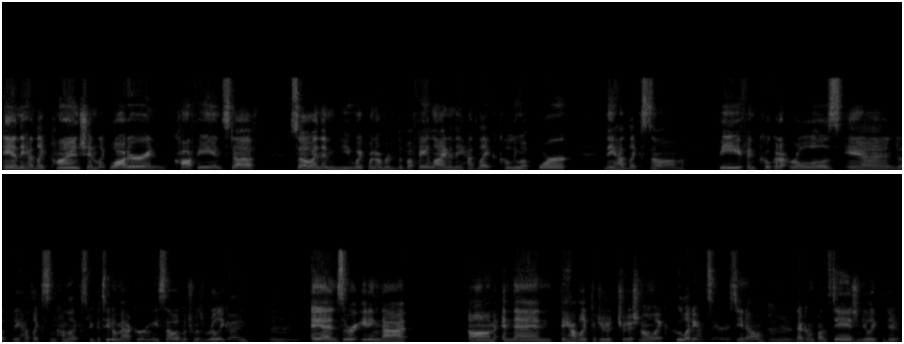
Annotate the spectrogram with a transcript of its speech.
And they had like punch and like water and coffee and stuff. So and then you like went over to the buffet line and they had like kalua pork and they had like some beef and coconut rolls and they had like some kind of like sweet potato macaroni salad which was really good. Mhm. and so we're eating that um and then they have like the tr- traditional like hula dancers you know Mhm. that come up on stage and do like the di-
